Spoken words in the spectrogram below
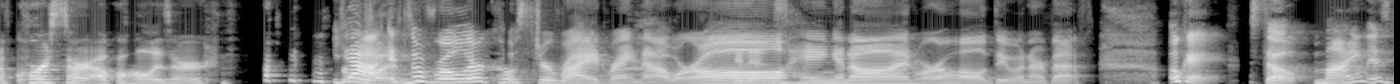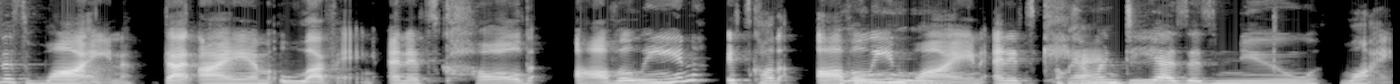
of course our alcohol is our yeah, one. it's a roller coaster ride right now. We're all hanging on. We're all doing our best. Okay, so mine is this wine that I am loving, and it's called Avaline. It's called Avaline Ooh. wine, and it's Okay. Cameron Diaz's new wine.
